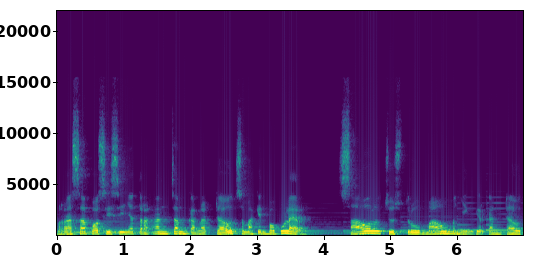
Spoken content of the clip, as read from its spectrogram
merasa posisinya terancam karena Daud semakin populer, Saul justru mau menyingkirkan Daud.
